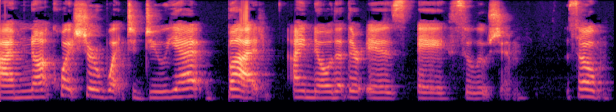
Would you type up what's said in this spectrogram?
I'm not quite sure what to do yet, but I know that there is a solution. So,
